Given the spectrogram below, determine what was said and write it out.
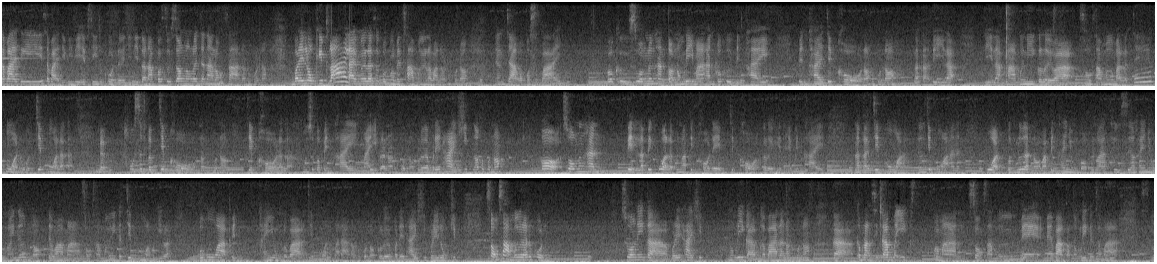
สบายดีสบายดีพีพีเอฟซีทุกคนเลยยินดีต้อนรับเข้าสู่ช่องน้องรจนาลองสารเนาะทุกคนเนาะบริลงคลิปหลายหลายมือแล้วสกดมันเป็นสามมือล้ววะเนาะทุกคนเนาะเนื่องจากว่าปสบาย ก็คือช่วงหนึ่งฮันตอนน้องลี่มาฮันก็คือเป็นไข้เป็นไข้เจ็บคอเนาะทุกคนเนาะแล้วก็ดีละดีละมาเมื่อนี้ก็เลยว่าสองสามมือมาแล้วเจ็บหัวทุกคนเจ็บหัวแล้วก็แบบ รู้สึกแบบเจ็บคอเนาะทุกคนเนาะเจ็บคอแล้วก็รู้สึกว่าเป็นไข้มาอีกแล้วเนาะทุกคนเนาะเลยไม่ได้ถ่ายคลิปเนาะทุกคนเนาะก็ช่วงหนึ่งหันเป็นแล้วไปกวดแล้วเพิ่นว่าเป็นคอแดงเจ็บคอก็เลยเฮ็ดให้เป็นไข้แล้วก็เจ็บหัวเรื่องเจ็บหัวหันนั้นกวดเบิ่งเลือดเนาะว่าเป็นไข้ยุงบอกเพิ่นว่าถือเสื้อไข้ยุงน้อยนึงเนาะแต่ว่ามาสองสามมือนี้ก็เจ็บหัวมันอีกละบ่ฮู้ว่าเป็นไข้ยุงหรือว่าเจ็บหัวธรรมดาเนาะทุกคนเนาะก็เลยบ่ได้ถ่ายคลิปบ่ได้ลงคลิป สองสามมือแล้วทุกคนช่วงนี้ก็บ่ได้ถ่ายคลิปน้องดีกับเมื่อบ้านแล้วเนาะทุกคนเนาะก็กำลังสิกลับมาอีกประมาณสองสามมือแม่แม่บ้านกับน้องลีก็จะมา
